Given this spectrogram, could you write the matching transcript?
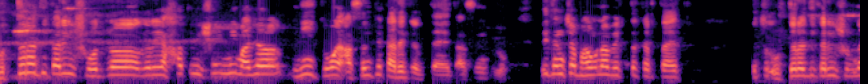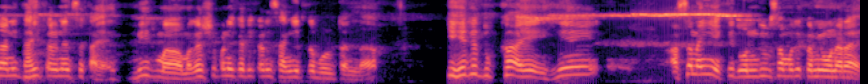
उत्तराधिकारी शोधणं वगैरे हा विषय मी माझ्या मी किंवा असंख्य कार्यकर्ते आहेत असंख्य लोक ते त्यांच्या भावना व्यक्त करतायत. त्याच्यात उत्तराधिकारी शोधणं आणि घाई करण्याचं काय आहे? मी मगाशी पण एका ठिकाणी सांगितलं बोलताना की हे जे दुःख आहे हे असं नाहीये की दोन दिवसामध्ये कमी होणार आहे.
